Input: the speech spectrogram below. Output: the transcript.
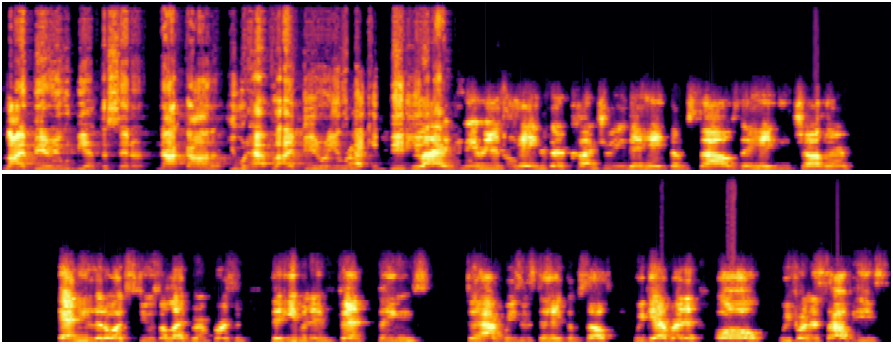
Liberia would be at the center, not Ghana. You would have Liberians Right. making videos. Liberians hate their country, they hate themselves, they hate each other. Any little excuse a Liberian person, they even invent things to have reasons to hate themselves. We get ready, oh, we from the southeast.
